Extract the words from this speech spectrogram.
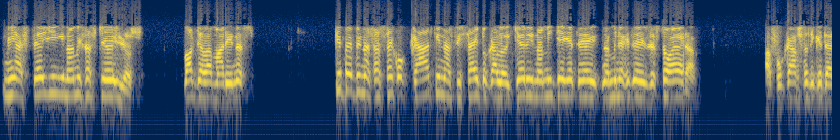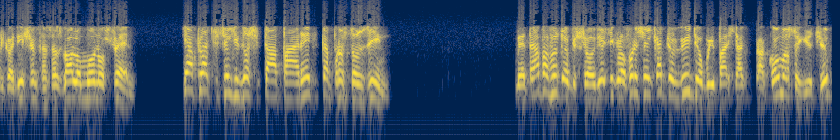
μια στέγη για να μην σας και ο ήλιος. Βάλτε λαμαρίνες. Τι πρέπει να σας έχω κάτι να φυσάει το καλοκαίρι να μην, να μην έχετε ζεστό αέρα. Αφού κάψατε και τα air condition, θα σας βάλω μόνο φεν. και απλά τους έχει δώσει τα απαραίτητα προς το ζήν. Μετά από αυτό το επεισόδιο κυκλοφόρησε κάποιο βίντεο που υπάρχει ακόμα στο YouTube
